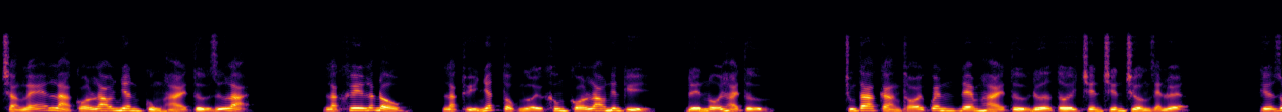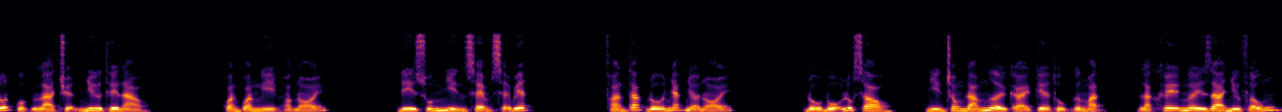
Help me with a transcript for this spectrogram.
Chẳng lẽ là có lao nhân cùng hải tử giữ lại? Lạc Khê lắc đầu, Lạc Thủy nhất tộc người không có lao niên kỳ, đến nỗi hải tử. Chúng ta càng thói quen đem hải tử đưa tới trên chiến trường rèn luyện. Kia rốt cuộc là chuyện như thế nào? Quan quan nghi hoặc nói. Đi xuống nhìn xem sẽ biết. Phan Tắc Đô nhắc nhở nói. Đổ bộ lúc sau, nhìn trong đám người cái kia thuộc gương mặt, lạc khê ngây ra như phóng,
